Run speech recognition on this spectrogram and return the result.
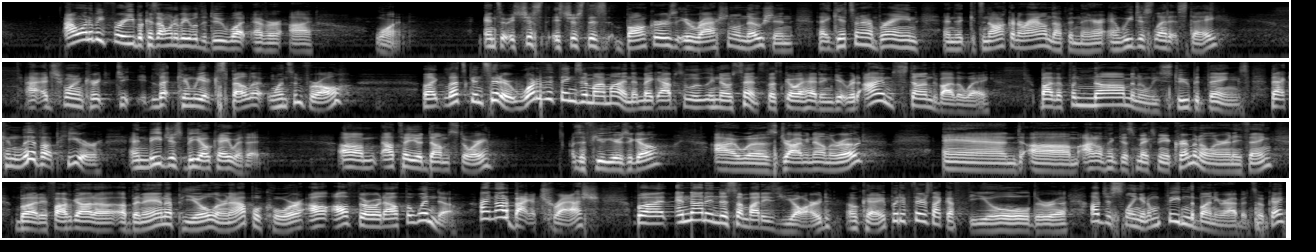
I want to be free because I want to be able to do whatever I want. And so it's just, it's just this bonkers, irrational notion that gets in our brain and it gets knocking around up in there, and we just let it stay. I just want to encourage, can we expel it once and for all? Like, let's consider what are the things in my mind that make absolutely no sense? Let's go ahead and get rid. I'm stunned, by the way, by the phenomenally stupid things that can live up here and me just be okay with it. Um, I'll tell you a dumb story. It was a few years ago. I was driving down the road, and um, I don't think this makes me a criminal or anything, but if I've got a, a banana peel or an apple core, I'll, I'll throw it out the window. All right, not a bag of trash, but and not into somebody's yard, okay? But if there's like a field or a, I'll just sling it. I'm feeding the bunny rabbits, okay?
